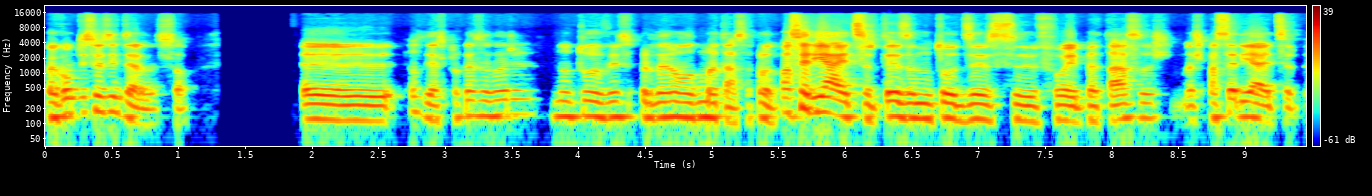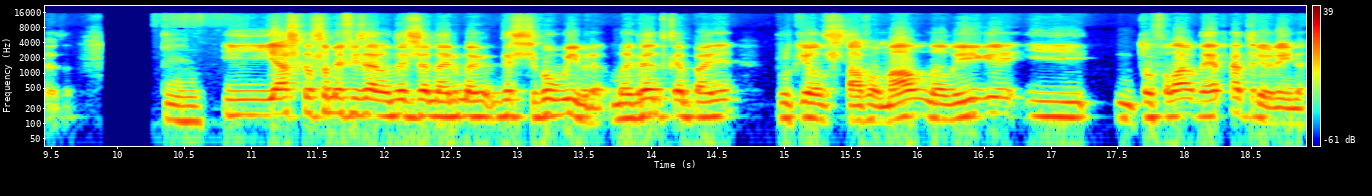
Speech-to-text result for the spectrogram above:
para competições internas só. Eh, aliás, por acaso agora não estou a ver se perderam alguma taça. Pronto, para a Série A é de certeza, não estou a dizer se foi para taças, mas para a Série A é de certeza. Uhum. E acho que eles também fizeram desde janeiro, uma- desde que chegou o Ibra, uma grande campanha, porque eles estavam mal na Liga e estou a falar da época anterior ainda.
